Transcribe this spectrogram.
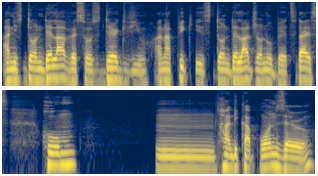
And it's Dundela versus Dergview. And our pick is Dundela draw no bet. That is home um, handicap 1-0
